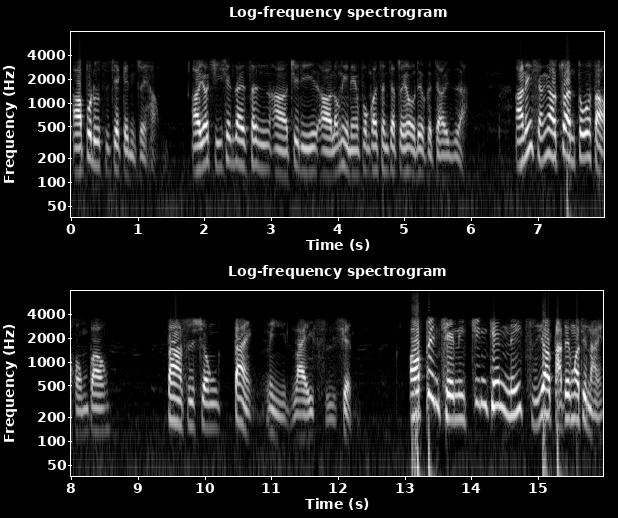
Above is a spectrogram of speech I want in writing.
啊，不如直接给你最好，啊，尤其现在剩啊距离啊农历年封关剩下最后六个交易日啊，啊，你想要赚多少红包，大师兄带你来实现，啊，并且你今天你只要打电话进来，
